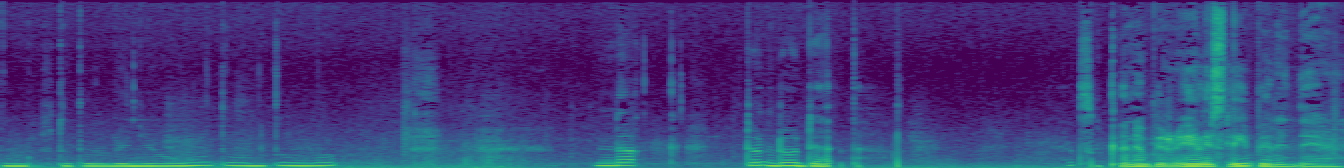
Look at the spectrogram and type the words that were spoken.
Gustong gusto talaga niya. Oh, tuwang-tuwa. Nak, don't do that. It's gonna be really sleepy in there.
